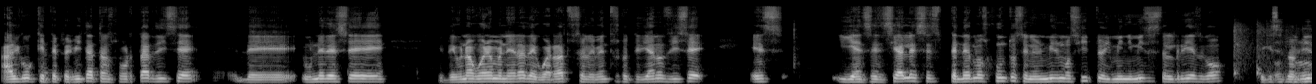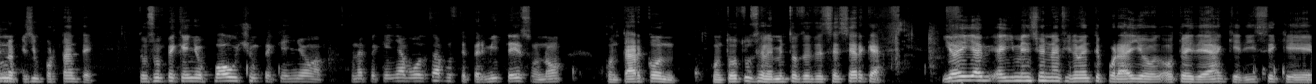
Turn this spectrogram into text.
algo que te permita transportar, dice, de un EDC de una buena manera de guardar tus elementos cotidianos, dice, es y esenciales es tenerlos juntos en el mismo sitio y minimizas el riesgo de que se te olvide una pieza importante. Entonces, un pequeño pouch, un pequeño, una pequeña bolsa, pues te permite eso, ¿no? Contar con, con todos tus elementos desde cerca. Y ahí, ahí mencionan finalmente por ahí otra idea que dice que,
